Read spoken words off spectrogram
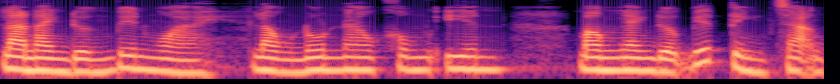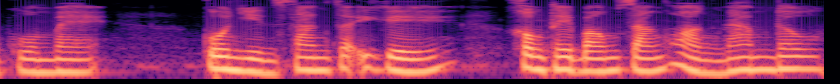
Lan Anh đứng bên ngoài, lòng nôn nao không yên, mong nhanh được biết tình trạng của mẹ. Cô nhìn sang dãy ghế, không thấy bóng dáng Hoàng Nam đâu,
